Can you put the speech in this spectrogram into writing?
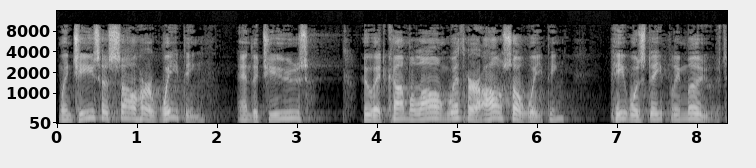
When Jesus saw her weeping, and the Jews who had come along with her also weeping, he was deeply moved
